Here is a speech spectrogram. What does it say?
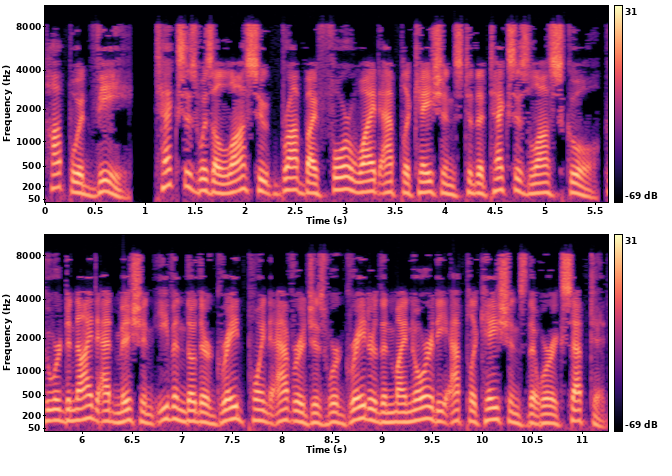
Hopwood v. Texas was a lawsuit brought by four white applications to the Texas Law School, who were denied admission even though their grade point averages were greater than minority applications that were accepted.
